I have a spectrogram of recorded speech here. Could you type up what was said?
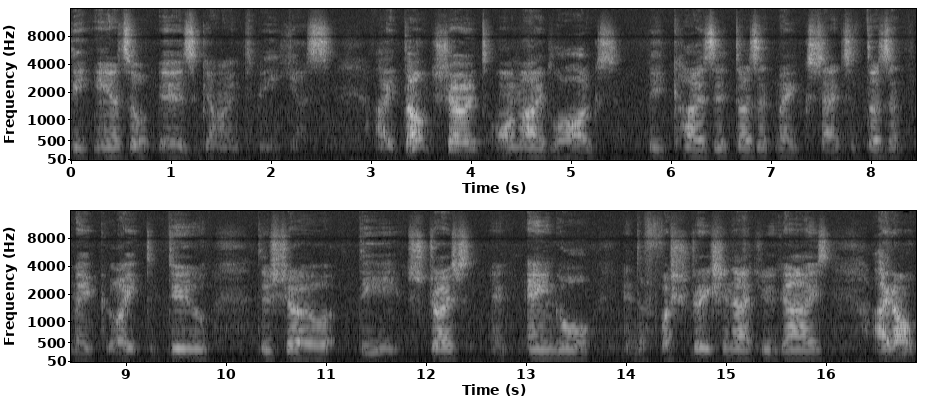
The answer is going to be yes. I don't show it on my blogs because it doesn't make sense. It doesn't make right to do to show the stress and angle and the frustration at you guys. I don't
